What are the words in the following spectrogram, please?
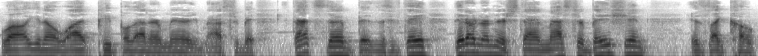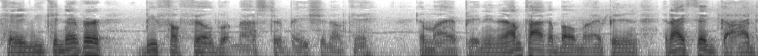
well, you know what, people that are married masturbate. That's their business. If they, they don't understand masturbation is like cocaine. You can never be fulfilled with masturbation, okay? In my opinion. And I'm talking about my opinion. And I think God,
